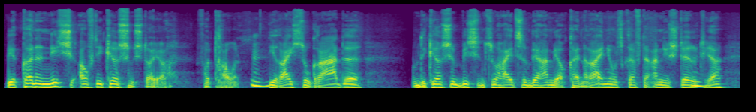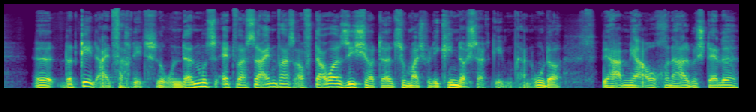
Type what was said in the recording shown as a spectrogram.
wir können nicht auf die Kirchensteuer vertrauen. Mhm. Die reicht so gerade, um die Kirche ein bisschen zu heizen. Wir haben ja auch keine Reinigungskräfte angestellt, mhm. ja. Äh, das geht einfach nicht. So, und dann muss etwas sein, was auf Dauer sichert, äh, zum Beispiel die Kinderstadt geben kann. Oder wir haben ja auch eine halbe Stelle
